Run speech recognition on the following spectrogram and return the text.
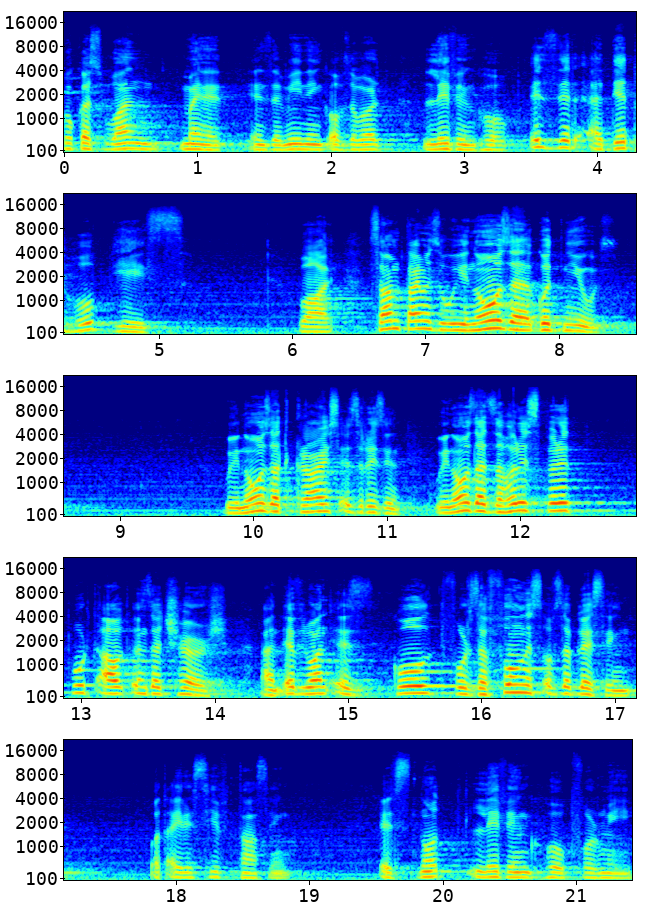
focus one minute in the meaning of the word living hope. Is there a dead hope? Yes. Why? Sometimes we know the good news. We know that Christ is risen. We know that the Holy Spirit poured out in the church and everyone is called for the fullness of the blessing, but I received nothing. It's not living hope for me.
